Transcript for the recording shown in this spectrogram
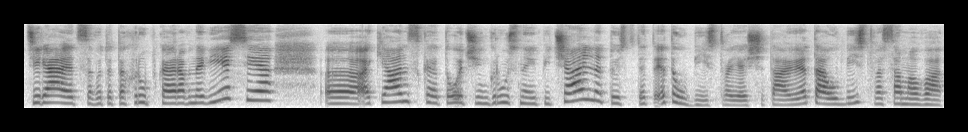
теряется вот это хрупкое равновесие э, океанское, это очень грустно и печально, то есть это, это убийство, я считаю, это убийство самого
